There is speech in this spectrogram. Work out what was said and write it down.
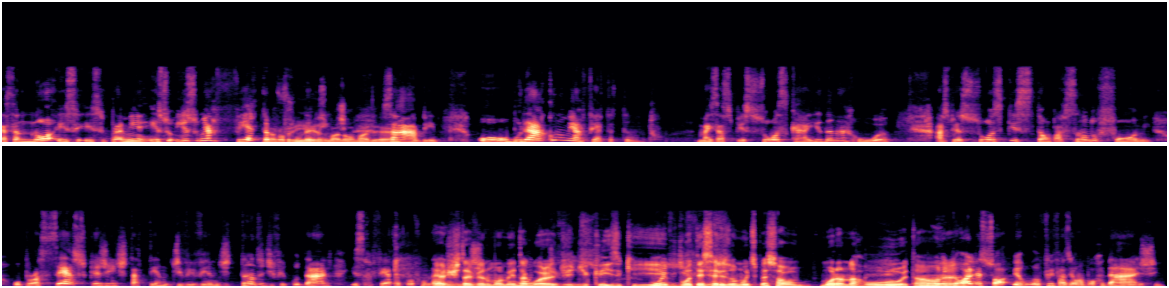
essa no, isso, isso para mim isso, isso me afeta Uma profundamente, frieza, normal- é. sabe? O, o buraco não me afeta tanto, mas as pessoas caídas na rua, as pessoas que estão passando fome, o processo que a gente está tendo de vivendo de tanta dificuldade, isso afeta É, profundamente. a gente está vivendo um momento Muito agora de, de crise que Muito potencializou difícil. muito pessoal morando na rua e tal, Muito. né? Olha só, eu, eu fui fazer uma abordagem,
